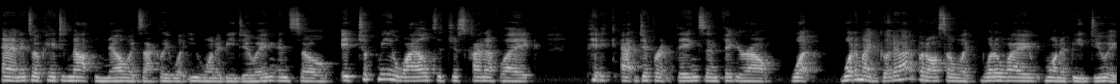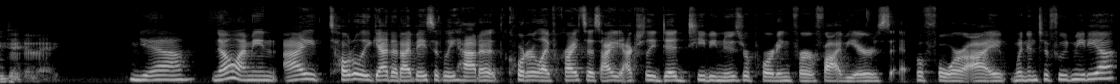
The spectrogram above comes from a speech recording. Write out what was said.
and it's okay to not know exactly what you want to be doing. And so it took me a while to just kind of like pick at different things and figure out what what am I good at, but also like what do I want to be doing day to day. Yeah. No, I mean, I totally get it. I basically had a quarter life crisis. I actually did TV news reporting for five years before I went into food media.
